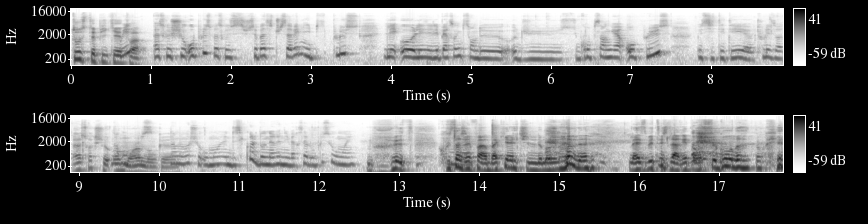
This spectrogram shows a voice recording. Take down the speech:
tous te piquer, Oui, toi. parce que je suis au plus, parce que je sais pas si tu savais, mais ils piquent plus les, oh, les, les personnes qui sont de, du groupe sanguin au plus que si t'étais euh, tous les autres. Ah, je crois que je suis Non, au moins, plus. donc. euh, Non, mais moi je suis au moins. C'est quoi le donneur universel au plus ou au moins? Cousin, j'ai fait un bac tu me demandes mal. La SBT, je l'ai arrêté en seconde. Donc. euh,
